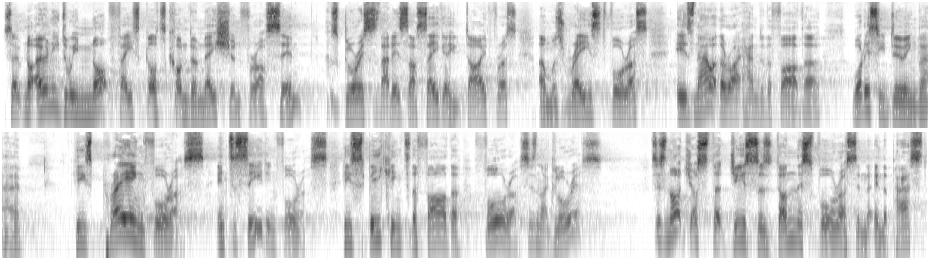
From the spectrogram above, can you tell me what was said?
So, not only do we not face God's condemnation for our sin, as glorious as that is, our Saviour who died for us and was raised for us is now at the right hand of the Father. What is he doing there? He's praying for us, interceding for us. He's speaking to the Father for us. Isn't that glorious? So it's not just that Jesus has done this for us in the, in the past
